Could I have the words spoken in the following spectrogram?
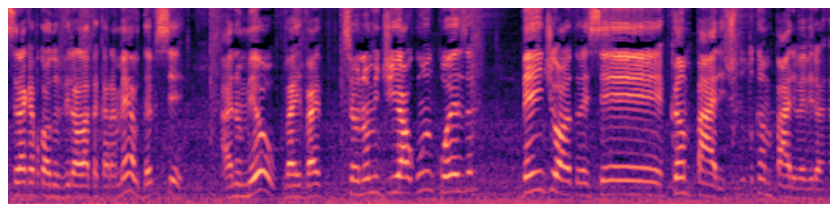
Será que é por causa do vira-lata caramelo? Deve ser. Aí no meu vai, vai ser o nome de alguma coisa bem idiota. Vai ser Campari, Instituto Campari vai virar.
